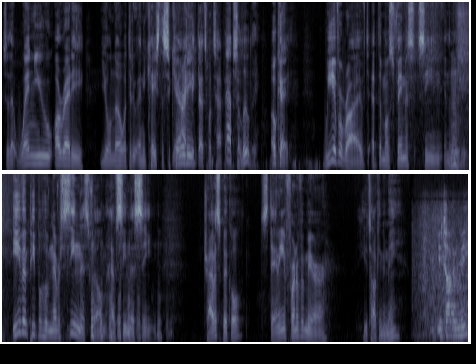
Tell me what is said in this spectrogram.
so that when you are ready, you'll know what to do. And you case the yeah, I think that's what's happening. absolutely. Okay. We have arrived at the most famous scene in the Mm. movie. Even people who've never seen this film have seen this scene. Travis Bickle standing in front of a mirror. You talking to me? You talking to me?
